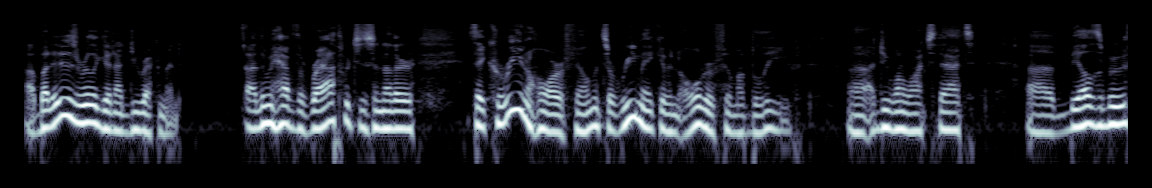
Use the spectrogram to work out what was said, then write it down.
Uh, but it is really good. And I do recommend it. Uh, then we have The Wrath, which is another. It's a Korean horror film. It's a remake of an older film, I believe. Uh, I do want to watch that. Uh, Beelzebub,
